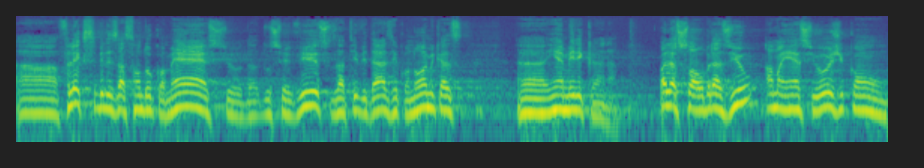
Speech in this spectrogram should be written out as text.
a flexibilização do comércio, da, dos serviços, atividades econômicas uh, em Americana. Olha só, o Brasil amanhece hoje com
